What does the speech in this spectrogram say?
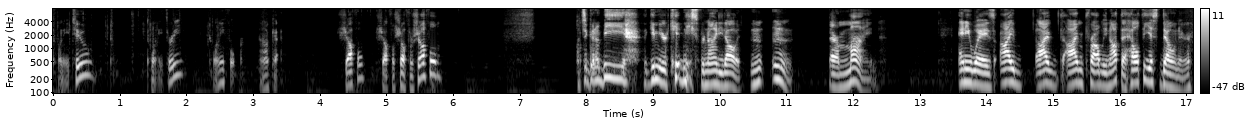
22, 23, 24. Okay. Shuffle, shuffle, shuffle, shuffle. What's it gonna be? Give me your kidneys for $90. Mm-mm. They're mine. Anyways, I I I'm probably not the healthiest donor.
